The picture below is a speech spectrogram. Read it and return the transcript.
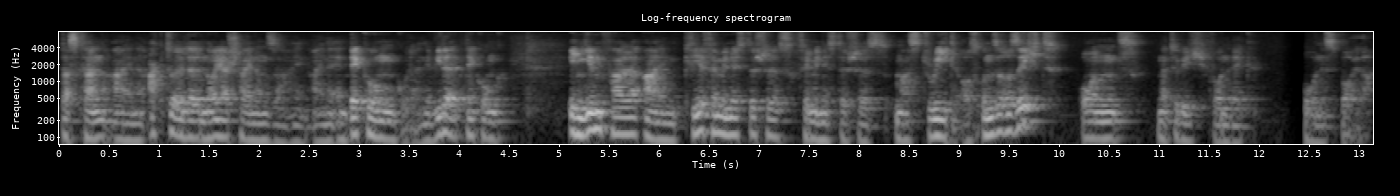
Das kann eine aktuelle Neuerscheinung sein, eine Entdeckung oder eine Wiederentdeckung in jedem Fall ein queer-feministisches, feministisches Must-Read aus unserer Sicht und natürlich vorneweg ohne Spoiler.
